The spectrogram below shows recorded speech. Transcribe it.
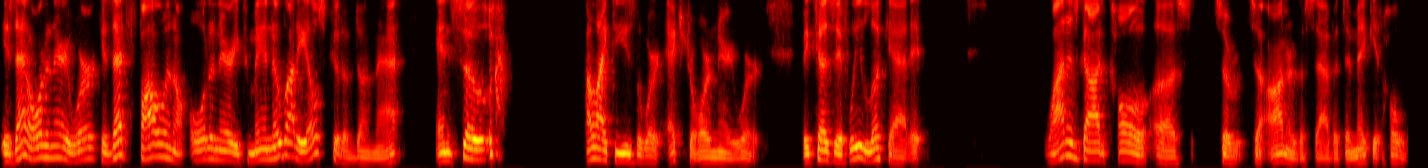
Is that ordinary work? Is that following an ordinary command? Nobody else could have done that. And so I like to use the word extraordinary work because if we look at it, why does God call us to, to honor the Sabbath and make it holy?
